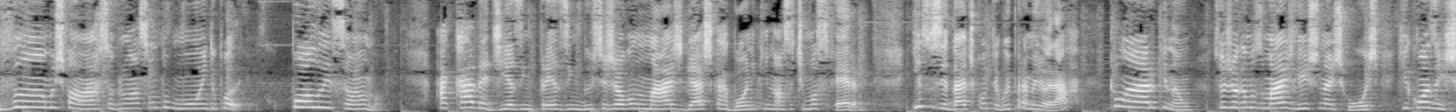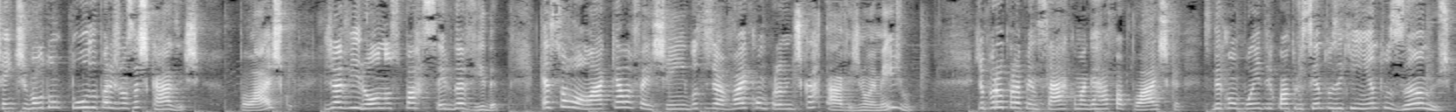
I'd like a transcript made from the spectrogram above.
Vamos falar sobre um assunto muito polêmico. Poluição é o nome. A cada dia as empresas e indústrias jogam mais gás carbônico em nossa atmosfera. E a sociedade contribui para melhorar? Claro que não. Só jogamos mais lixo nas ruas que com as enchentes voltam tudo para as nossas casas. Plástico já virou nosso parceiro da vida. É só rolar aquela festinha e você já vai comprando descartáveis, não é mesmo? Já parou para pensar que uma garrafa plástica se decompõe entre 400 e 500 anos?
